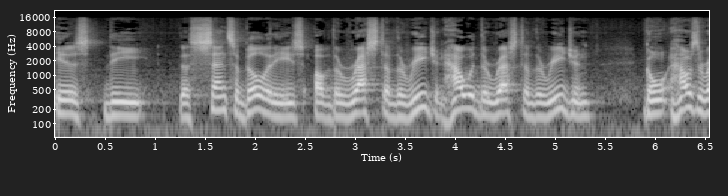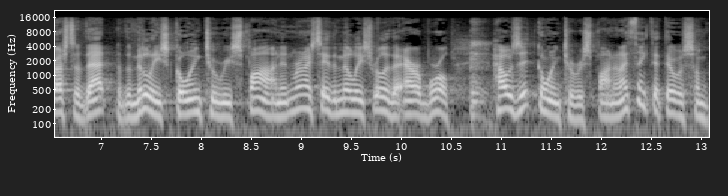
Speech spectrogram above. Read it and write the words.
is the, the sensibilities of the rest of the region. How would the rest of the region how is the rest of that, of the Middle East, going to respond? And when I say the Middle East, really the Arab world, how is it going to respond? And I think that there was some,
